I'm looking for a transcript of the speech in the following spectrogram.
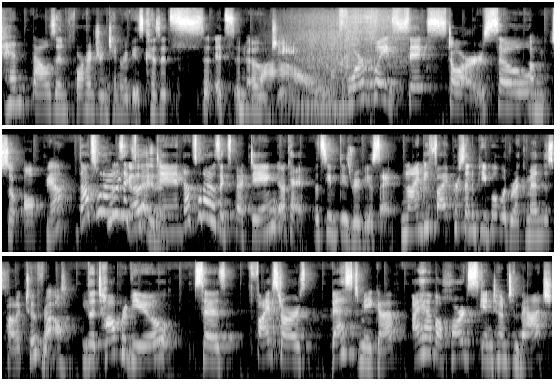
10,410 reviews because it's it's an OG. Wow. 4.6 stars. So Um. So all yeah. that's what I was good. expecting. That's what I was expecting. Okay, let's see what these reviews say. 95% of people would recommend this product to a friend. Wow. The top review says five stars, best makeup. I have a hard skin tone to match.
